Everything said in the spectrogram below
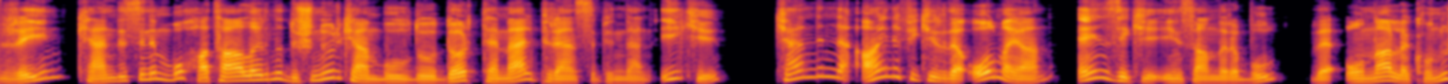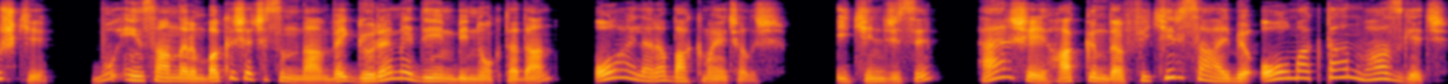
Ray'in kendisinin bu hatalarını düşünürken bulduğu dört temel prensipinden ilki, kendinle aynı fikirde olmayan en zeki insanları bul ve onlarla konuş ki bu insanların bakış açısından ve göremediğin bir noktadan olaylara bakmaya çalış. İkincisi, her şey hakkında fikir sahibi olmaktan vazgeç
